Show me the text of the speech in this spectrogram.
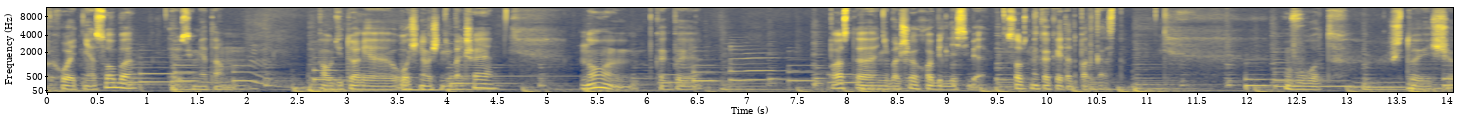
приходит не особо, то есть у меня там аудитория очень-очень небольшая, но как бы просто небольшое хобби для себя, собственно, как и этот подкаст. Вот. Что еще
